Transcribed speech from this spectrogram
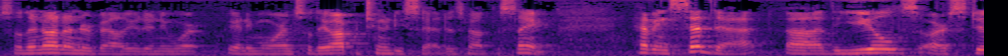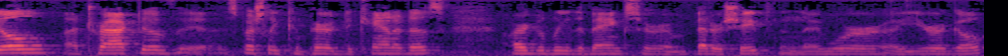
So they're not undervalued anywhere anymore, and so the opportunity set is not the same. Having said that, uh, the yields are still attractive, especially compared to Canada's. Arguably, the banks are in better shape than they were a year ago,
